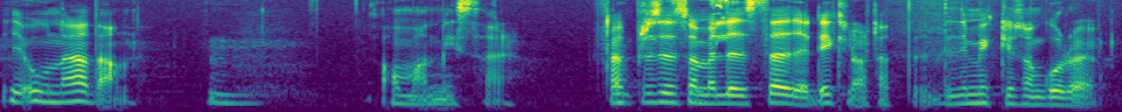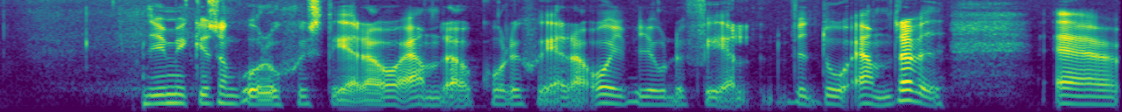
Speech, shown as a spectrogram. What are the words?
i onödan Mm. om man missar. För att precis som Elise säger, det är klart att det är mycket som går att det är mycket som går att justera och ändra och korrigera. Oj, vi gjorde fel. Då ändrar vi. Eh,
